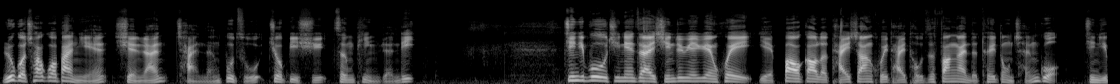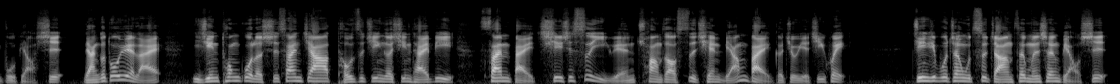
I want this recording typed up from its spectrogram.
如果超过半年，显然产能不足，就必须增聘人力。经济部今天在行政院院会也报告了台商回台投资方案的推动成果。经济部表示，两个多月来已经通过了十三家，投资金额新台币三百七十四亿元，创造四千两百个就业机会。经济部政务次长曾文生表示，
